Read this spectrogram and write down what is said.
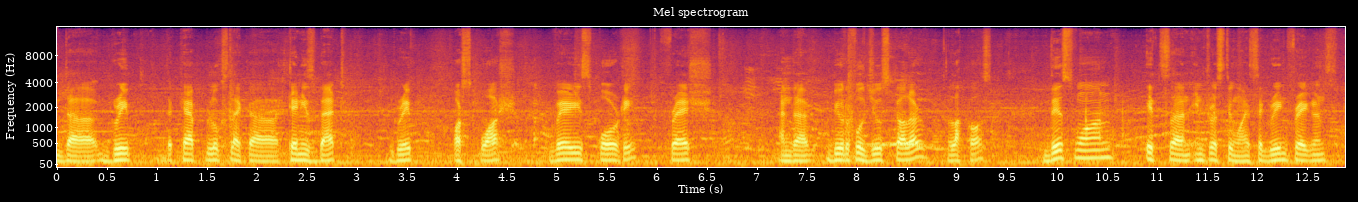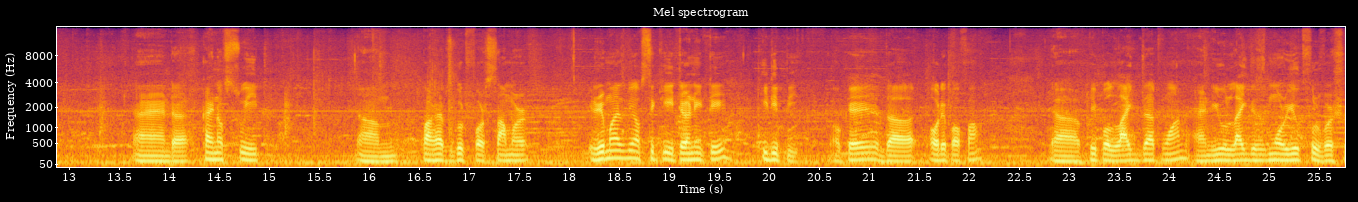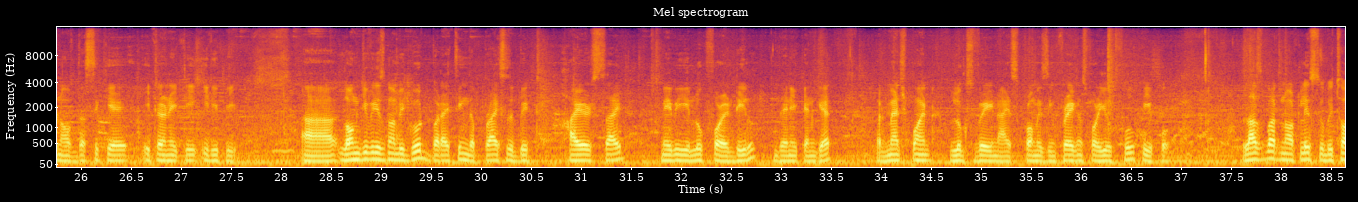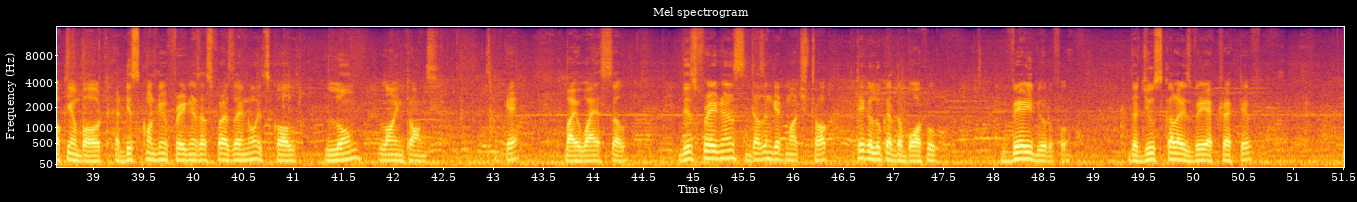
The grip, the cap looks like a tennis bat grip or squash. Very sporty, fresh, and the beautiful juice color Lacoste. This one, it's an interesting one. It's a green fragrance and uh, kind of sweet, um, perhaps good for summer. It reminds me of CK Eternity EDP, okay, the Eau de Parfum. Uh, people like that one and you like this more youthful version of the CK Eternity EDP. Uh, longevity is going to be good, but I think the price is a bit higher side. Maybe you look for a deal, then you can get. But Matchpoint looks very nice, promising fragrance for youthful people. Last but not least, we'll be talking about a discontinued fragrance as far as I know. It's called L'Homme L'Intense, okay, by YSL. This fragrance doesn't get much talk. Take a look at the bottle. Very beautiful. The juice color is very attractive.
